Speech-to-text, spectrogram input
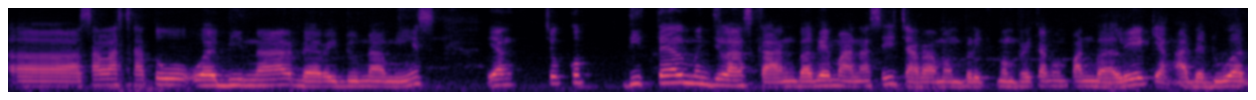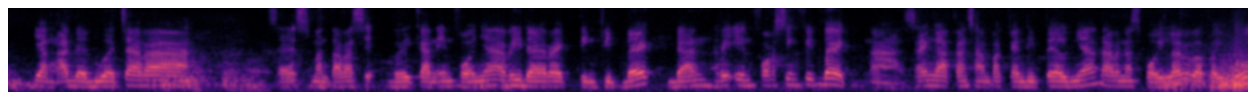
uh, salah satu webinar dari Dunamis yang cukup detail menjelaskan bagaimana sih cara memberi, memberikan umpan balik yang ada dua yang ada dua cara. Saya sementara berikan infonya redirecting feedback dan reinforcing feedback. Nah, saya nggak akan sampaikan detailnya karena spoiler Bapak Ibu.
